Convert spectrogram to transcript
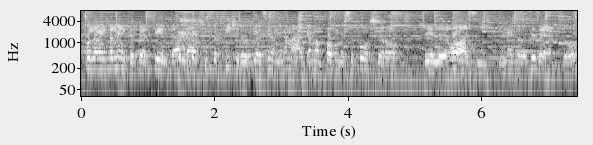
Fondamentalmente perché dalla superficie delle ottuazioni in amalgama, un po' come se fossero delle oasi nel mezzo del deserto,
